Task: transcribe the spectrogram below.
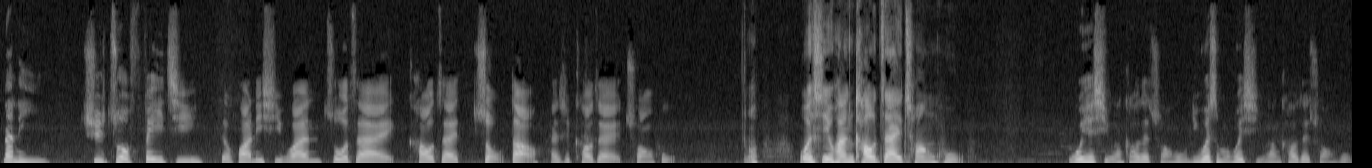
那你去坐飞机的话，你喜欢坐在靠在走道，还是靠在窗户？哦，我喜欢靠在窗户。我也喜欢靠在窗户。你为什么会喜欢靠在窗户？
